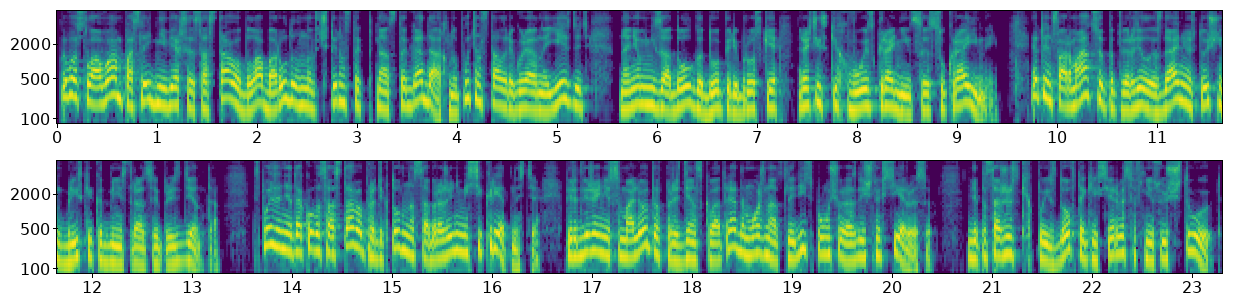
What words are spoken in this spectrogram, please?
По его словам, последняя версия состава была оборудована в 14-15 годах, но Путин стал регулярно ездить на нем незадолго до переброски российских войск границы с Украиной. Эту информацию подтвердил изданию источник близкий к администрации президента. Использование такого состава продиктовано соображениями секретности. Передвижение самолетов президентского отряда можно отследить с помощью различных сервисов. Для пассажирских поездов таких сервисов не существует.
